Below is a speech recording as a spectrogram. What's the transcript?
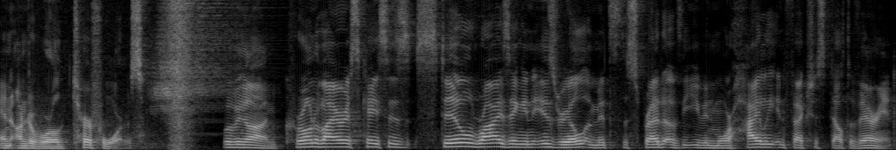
and underworld turf wars. Moving on, coronavirus cases still rising in Israel amidst the spread of the even more highly infectious Delta variant.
